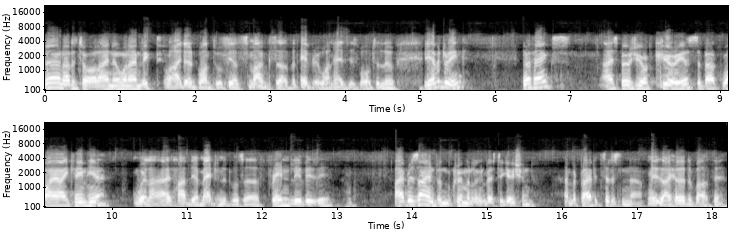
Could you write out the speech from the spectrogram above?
No, not at all. I know when I'm licked. Well, I don't want to appear smug, sir, but everyone has his Waterloo. Do you have a drink? No, thanks. I suppose you're curious about why I came here? Well, I, I hardly imagine it was a friendly visit. I've resigned from the criminal investigation. I'm a private citizen now. Yes, I heard about that.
